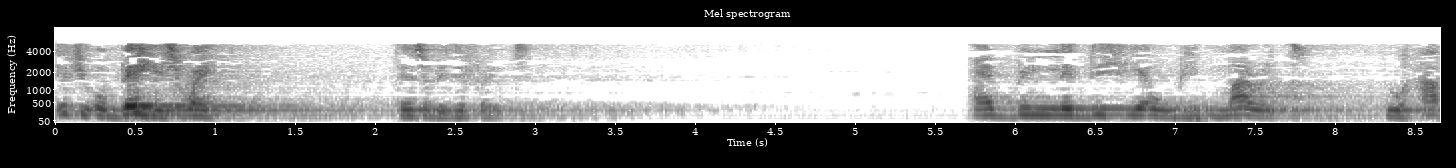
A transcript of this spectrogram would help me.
if you obey His word, things will be different. Every lady here will be married. You have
